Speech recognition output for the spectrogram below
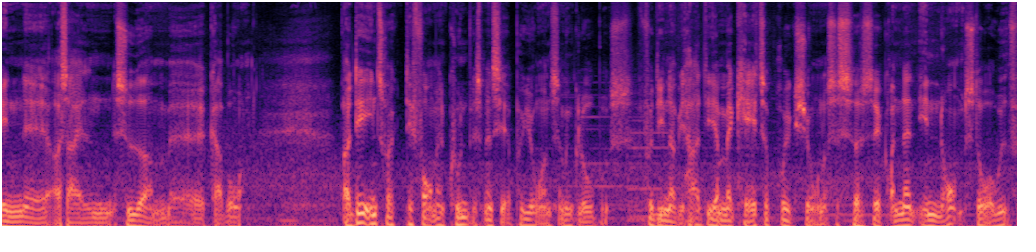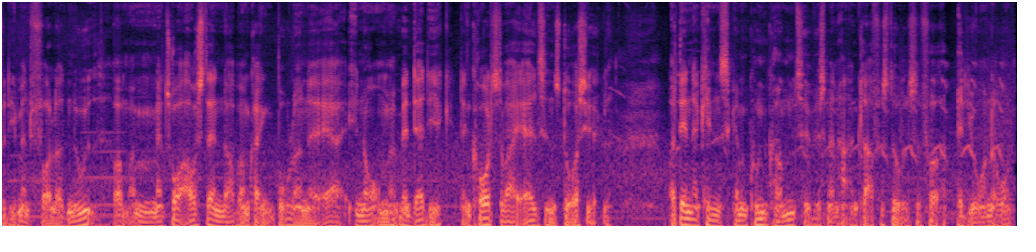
end at sejle syd om Carbon. Og det indtryk, det får man kun, hvis man ser på jorden som en globus. Fordi når vi har de her Mercator-projektioner, så, så ser Grønland enormt stor ud, fordi man folder den ud, og man tror afstanden op omkring bolerne er enorme, men det er de ikke. Den korteste vej er altid en stor cirkel. Og den erkendelse kan man kun komme til, hvis man har en klar forståelse for, at jorden er rundt.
